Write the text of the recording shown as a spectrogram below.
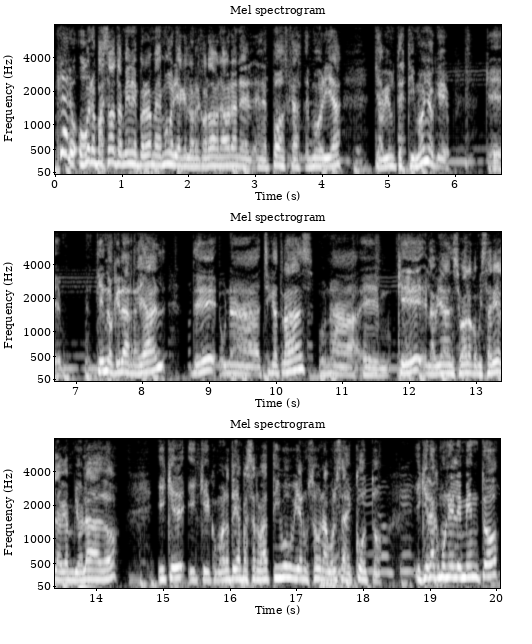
Claro, o Bueno, pasado también en el programa de Moria, que lo recordaban ahora en el, en el podcast de Moria, que había un testimonio que, que entiendo que era real de una chica trans, una eh, que la habían llevado a la comisaría y la habían violado y que, y que como no tenían preservativo habían usado una bolsa de coto y que era como un elemento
